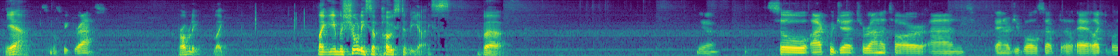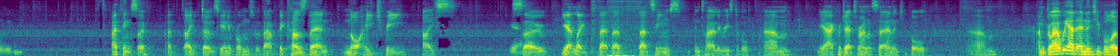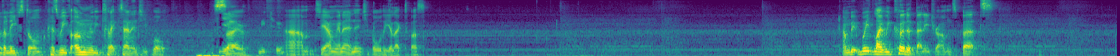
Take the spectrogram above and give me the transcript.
Yeah, This must be grass. probably like like it was surely supposed to be ice, but Yeah. So Aquajet, Tyranitar, and Energy Ball, Septa, uh, Electabuzz even. I think so. I, I don't see any problems with that because they're not HP ice. Yeah. So yeah, like that that that seems entirely reasonable. Um, yeah, Aquajet, Tyranitar, Energy Ball. Um, I'm glad we had Energy Ball over Leaf Storm because we've only clicked Energy Ball. So yeah, me too. um, so yeah, I'm gonna Energy Ball the Electabuzz. And we, we like we could have belly drummed, but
